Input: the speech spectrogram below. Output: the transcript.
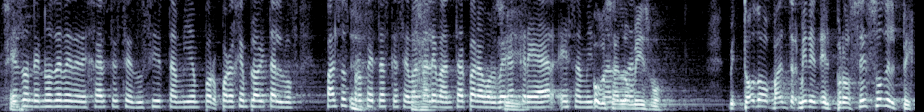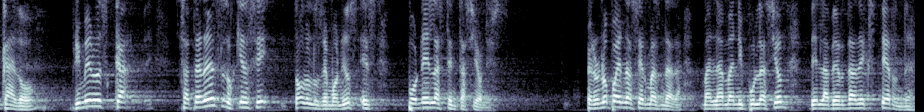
sí. es donde no debe de dejarse seducir también por, por ejemplo, ahorita los falsos profetas que se van a levantar para volver Sí. a crear esa misma Usa duda. lo mismo. Todo va a entrar. Miren, el proceso del pecado, primero es. ca- Satanás lo que hace, todos los demonios, es poner las tentaciones. Pero no pueden hacer más nada. La manipulación de la verdad externa,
